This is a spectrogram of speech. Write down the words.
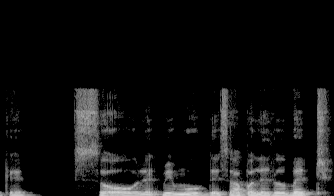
Okay, so let me move this up a little bit.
